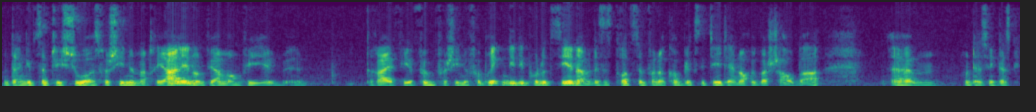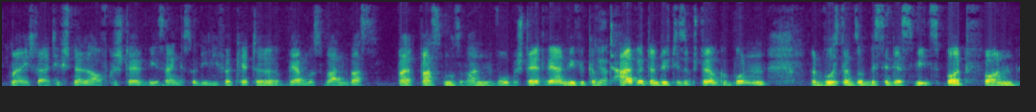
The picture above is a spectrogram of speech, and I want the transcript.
Und dann gibt es natürlich Schuhe aus verschiedenen Materialien und wir haben irgendwie äh, drei, vier, fünf verschiedene Fabriken, die die produzieren, aber das ist trotzdem von der Komplexität her noch überschaubar. Ähm, und deswegen, das kriegt man eigentlich relativ schnell aufgestellt. Wie ist eigentlich so die Lieferkette? Wer muss wann, was, was muss wann, wo bestellt werden? Wie viel Kapital ja. wird dann durch diese Bestellung gebunden? Und wo ist dann so ein bisschen der Sweet Spot von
